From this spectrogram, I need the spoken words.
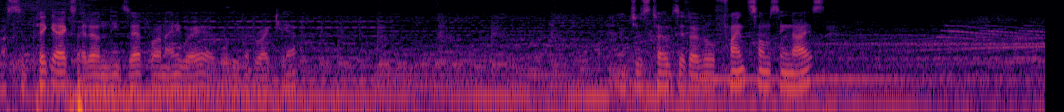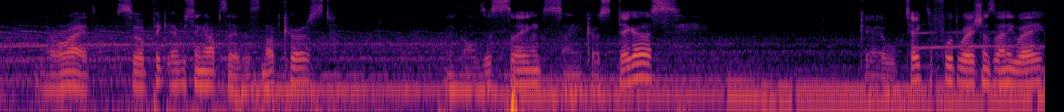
Rusted pickaxe, I don't need that one anyway, I will leave it right here. I just hope that I will find something nice. Alright, so pick everything up that is not cursed. And all these things, and cursed daggers. Okay, I will take the food rations anyway,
